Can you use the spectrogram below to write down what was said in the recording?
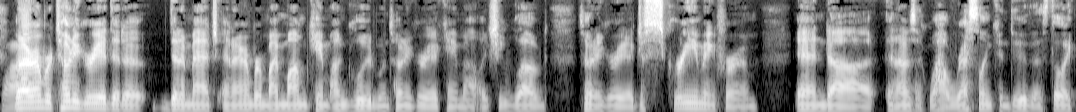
Wow. But I remember Tony Garea did a did a match, and I remember my mom came unglued when Tony Garea came out. Like she loved Tony Garea, just screaming for him. And uh, and I was like, wow, wrestling can do this. So like,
